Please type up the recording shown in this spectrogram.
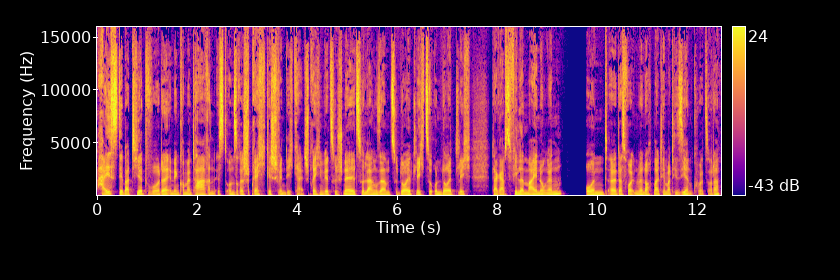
heiß debattiert wurde in den Kommentaren, ist unsere Sprechgeschwindigkeit. Sprechen wir zu schnell, zu langsam, zu deutlich, zu undeutlich? Da gab es viele Meinungen und äh, das wollten wir nochmal thematisieren kurz, oder?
